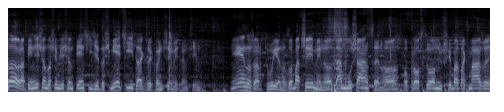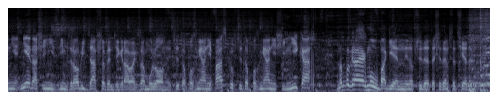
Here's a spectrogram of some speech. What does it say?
dobra, 50-85 idzie do śmieci, także kończymy ten film. Nie no, żartuję, no zobaczymy, no dam mu szansę, no po prostu on już chyba tak ma, że nie, nie da się nic z nim zrobić, zawsze będzie grał jak zamulony, czy to po zmianie pasków, czy to po zmianie silnika, no bo gra jak muł bagienny, no przy DT707.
